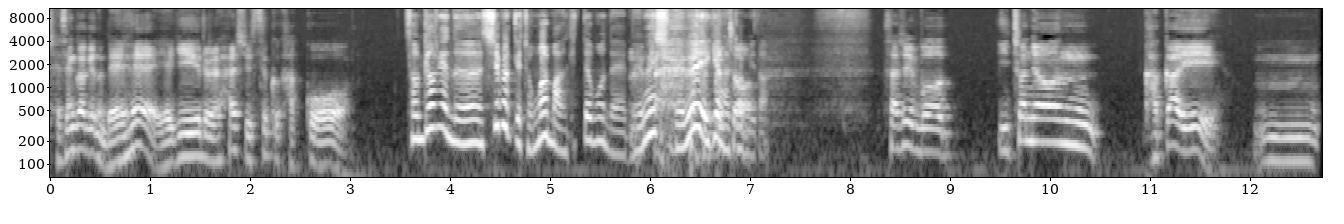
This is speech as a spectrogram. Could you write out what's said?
제 생각에는 매회 얘기를 할 수 있을 것 같고 성경에는 씹을 게 정말 많기 때문에 매회 매회 얘기를 할 겁니다. 사실 뭐 2000년 가까이 음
